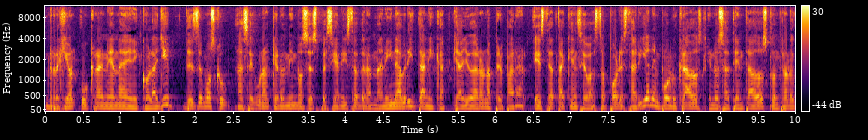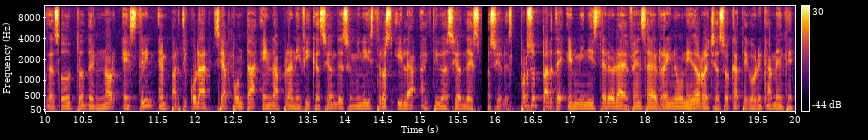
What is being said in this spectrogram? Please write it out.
región ucraniana de Nikolayiv. Desde Moscú aseguran que los mismos especialistas de la Marina británica que ayudaron a preparar este ataque en Sebastopol estarían involucrados en los atentados contra los gasoductos del Nord Stream. En particular, se apunta en la planificación de suministros y la activación de explosiones. Por su parte, el Ministerio de la Defensa del Reino Unido rechazó categóricamente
